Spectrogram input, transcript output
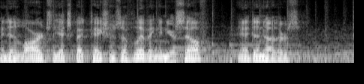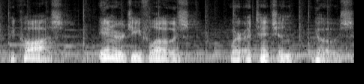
and enlarge the expectations of living in yourself and in others. Because energy flows where attention goes.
